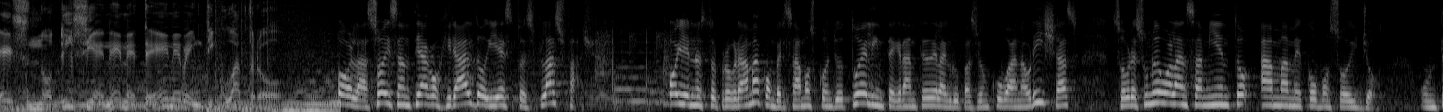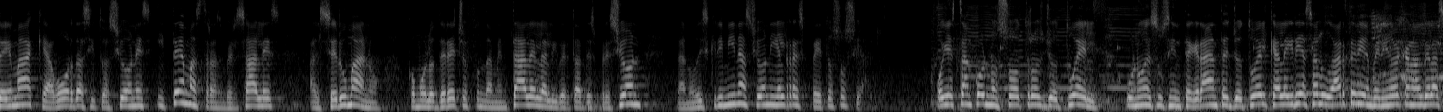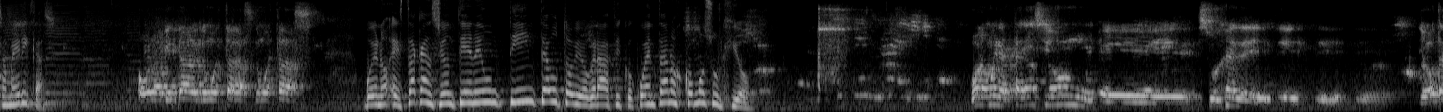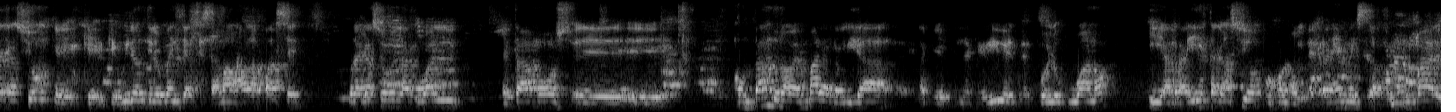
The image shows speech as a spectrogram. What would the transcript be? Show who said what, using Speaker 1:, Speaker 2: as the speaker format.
Speaker 1: es noticia en NTN 24.
Speaker 2: Hola, soy Santiago Giraldo y esto es Flash Fashion. Hoy en nuestro programa conversamos con Yotuel, integrante de la agrupación cubana Orillas, sobre su nuevo lanzamiento Ámame como soy yo, un tema que aborda situaciones y temas transversales al ser humano, como los derechos fundamentales, la libertad de expresión, la no discriminación y el respeto social. Hoy están con nosotros Yotuel, uno de sus integrantes. Yotuel, qué alegría saludarte, bienvenido al canal de las Américas.
Speaker 3: ¿Qué tal? ¿Cómo estás? ¿Cómo estás?
Speaker 2: Bueno, esta canción tiene un tinte autobiográfico. Cuéntanos cómo surgió.
Speaker 3: Bueno, mira, esta canción eh, surge de, otra canción que, que, que anteriormente, que se llama Ojalá Pase, una canción en la cual estábamos eh, eh, contando una vez más la realidad en la, que, en la que vive el pueblo cubano y a raíz de esta canción, pues bueno, el régimen se la tomó mal,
